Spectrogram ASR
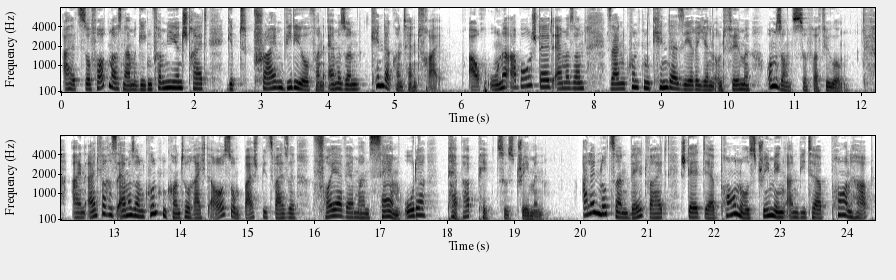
Als Sofortmaßnahme gegen Familienstreit gibt Prime Video von Amazon Kindercontent frei. Auch ohne Abo stellt Amazon seinen Kunden Kinderserien und Filme umsonst zur Verfügung. Ein einfaches Amazon-Kundenkonto reicht aus, um beispielsweise Feuerwehrmann Sam oder Peppa Pig zu streamen. Allen Nutzern weltweit stellt der Porno-Streaming-Anbieter Pornhub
